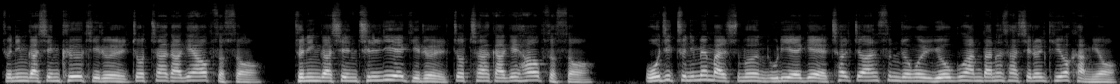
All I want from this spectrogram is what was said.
주님 가신 그 길을 쫓아가게 하옵소서. 주님 가신 진리의 길을 쫓아가게 하옵소서. 오직 주님의 말씀은 우리에게 철저한 순종을 요구한다는 사실을 기억하며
